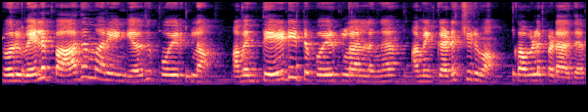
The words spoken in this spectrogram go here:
ஒருவேளை பாதம் மாறி எங்கேயாவது போயிருக்கலாம். அவன் தேடிட்டு போயிருக்கலாம் இல்லைங்க. அவன் கிடைச்சிடுவான். கவலைப்படாத.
